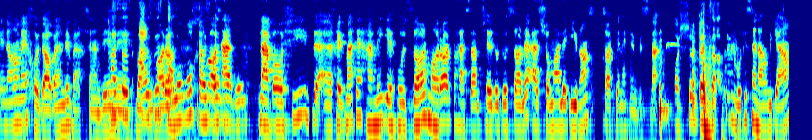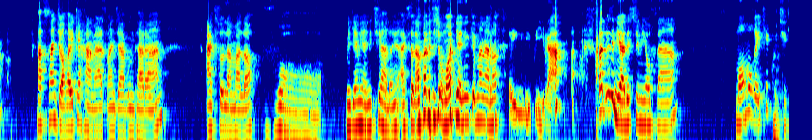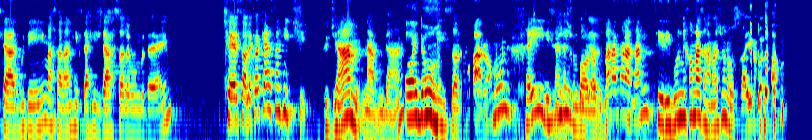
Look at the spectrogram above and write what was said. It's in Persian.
به نام خداوند بخشنده پس از عرض سلام و نباشید خدمت همه هزار مارال هستم 42 ساله از شمال ایران ساکن هندوستان. عاشقتم ببینیم با که سنمو میگم؟ مخصوصا جاهایی که همه از من جوون ترن عکس العملا وا میگم یعنی چی الان؟ این عکس العمل شما یعنی که من الان خیلی پیرم. بعد می‌دونی یادش چی میفتم ما موقعی که کوچیکتر بودیم مثلا 17 18 سالمون بودیم 40 ساله کار که اصلا هیچی تو جمع نبودن. سی سال برامون خیلی سنشون بالا بود. من اصلا از همین تریبون می‌خوام از همشون رسخایی کنم.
